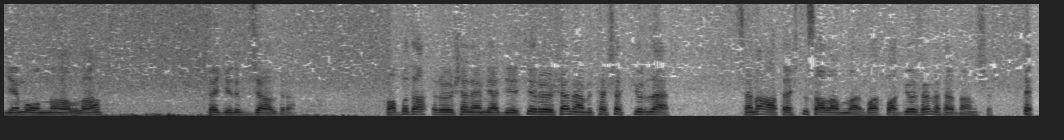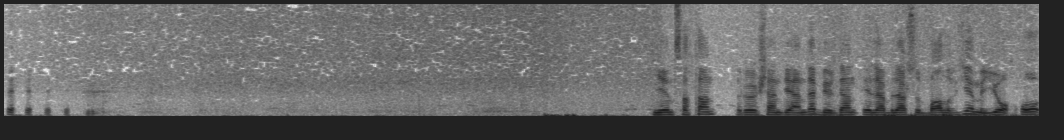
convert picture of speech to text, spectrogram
Yemi ondan alıram və gedib düzəldirəm. Bu da Rövşən əmiyə deyir ki, Rövşən əmi təşəkkürlər. Sənə ateşli salamlar. Bax, bax, görsən nətər danışır. yem satan Rövşən deyəndə birdən elə bilərsiniz balıq yemi yox. O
